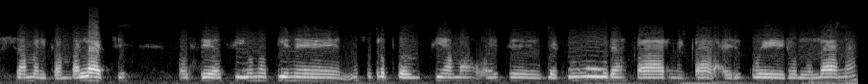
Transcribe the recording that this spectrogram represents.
se llama el cambalache, O sea, si uno tiene, nosotros producíamos este, verduras, carne, ca- el cuero, la lana,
